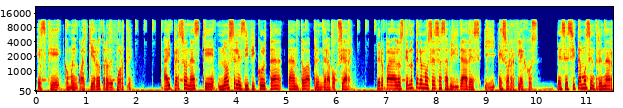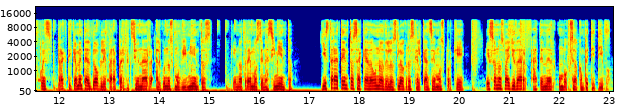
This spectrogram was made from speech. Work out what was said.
es que, como en cualquier otro deporte, hay personas que no se les dificulta tanto aprender a boxear. Pero para los que no tenemos esas habilidades y esos reflejos, necesitamos entrenar pues prácticamente al doble para perfeccionar algunos movimientos que no traemos de nacimiento y estar atentos a cada uno de los logros que alcancemos porque eso nos va a ayudar a tener un boxeo competitivo.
